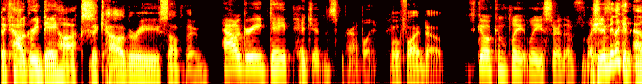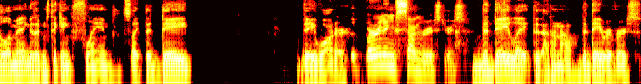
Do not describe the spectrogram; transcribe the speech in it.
The Calgary Dayhawks. The Calgary something. Calgary Day Pigeons, probably. We'll find out. Just go completely sort of like Shouldn't it be like an element because I'm thinking flame. It's like the day, day water, the burning sun roosters. the day late. I don't know the day rivers.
